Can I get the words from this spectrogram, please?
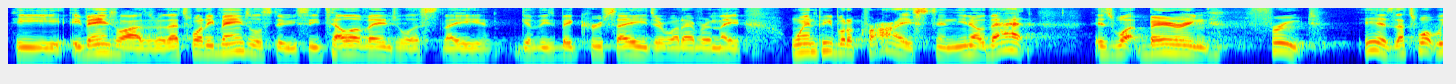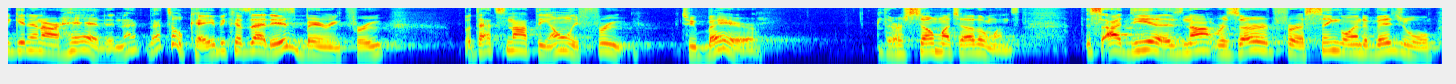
He evangelizes, or that's what evangelists do. You see televangelists, they give these big crusades or whatever, and they win people to Christ. And, you know, that is what bearing fruit is. That's what we get in our head. And that, that's okay because that is bearing fruit, but that's not the only fruit to bear. There are so much other ones. This idea is not reserved for a single individual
